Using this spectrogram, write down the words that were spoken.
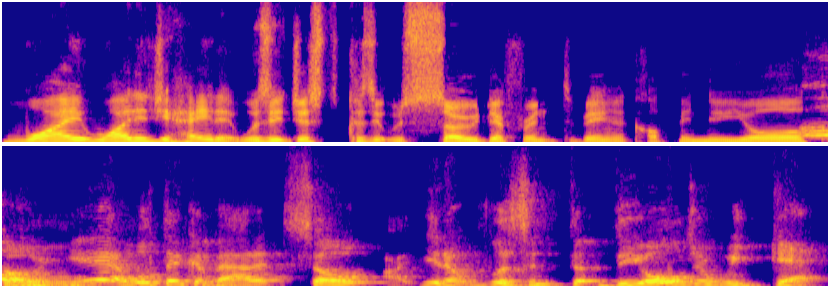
why why did you hate it? Was it just because it was so different to being a cop in New York? Oh, or- yeah. Well, think about it. So, you know, listen, the, the older we get,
